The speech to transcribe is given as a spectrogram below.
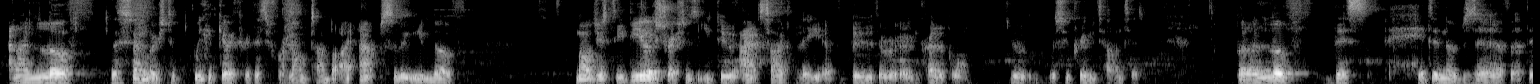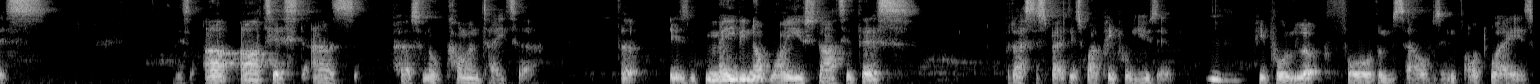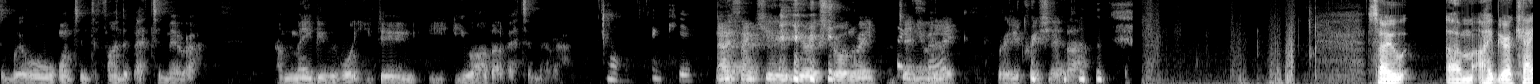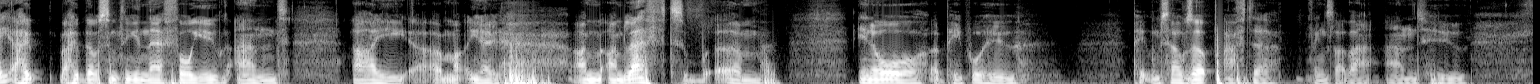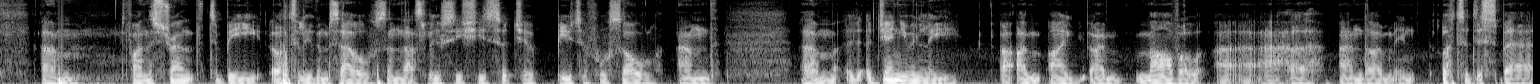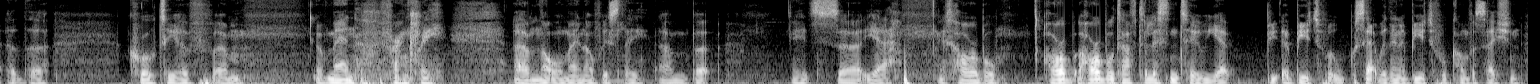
and I love there's so much to we could go through this for a long time but I absolutely love not just the, the illustrations that you do outside of the of the booth are incredible you're supremely talented but I love this hidden observer this this art, artist as personal commentator that is maybe not why you started this, but I suspect it's why people use it. Mm. People look for themselves in odd ways, and we're all wanting to find a better mirror. And maybe with what you do, you, are that better mirror. Oh, thank you. No, thank you. You're extraordinary, genuinely. Really appreciate that. So um, I hope you're okay. I hope I hope there was something in there for you, and I, um, you know, I'm I'm left um, in awe at people who pick themselves up after things like that, and who um, find the strength to be utterly themselves. And that's Lucy. She's such a beautiful soul, and um, a- genuinely I I'm- I I marvel at, at her, and I'm in utter despair at the cruelty of um, of men. Frankly, um, not all men, obviously, um, but it's uh, yeah, it's horrible, horrible, horrible to have to listen to. Yet a beautiful set within a beautiful conversation.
